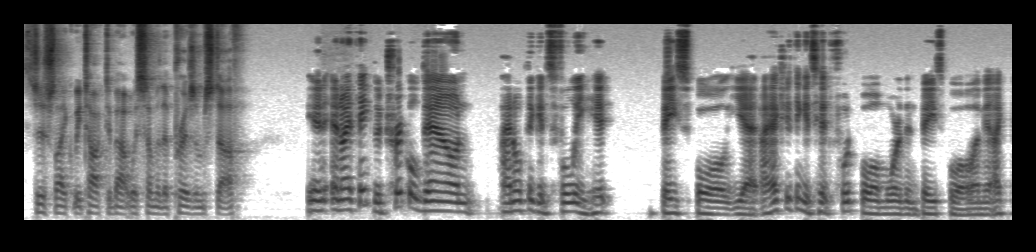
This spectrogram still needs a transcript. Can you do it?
It's just like we talked about with some of the Prism stuff. And, and I think the trickle down, I don't think it's fully hit baseball yet. I actually think it's hit football more than baseball. I mean, I,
